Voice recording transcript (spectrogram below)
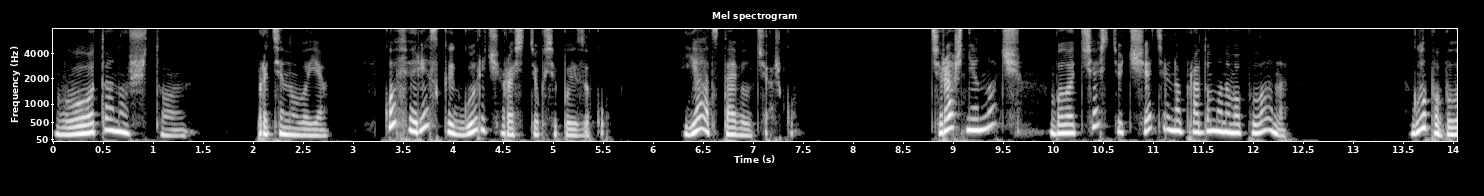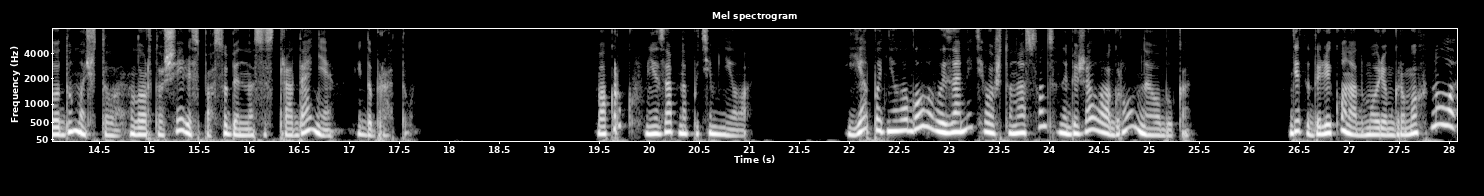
Вот оно что, протянула я. Кофе резкой горечью растекся по языку. Я отставила чашку. Вчерашняя ночь была частью тщательно продуманного плана — Глупо было думать, что лорд О'Шелли способен на сострадание и доброту. Вокруг внезапно потемнело. Я подняла голову и заметила, что на солнце набежало огромное облако. Где-то далеко над морем громыхнуло,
